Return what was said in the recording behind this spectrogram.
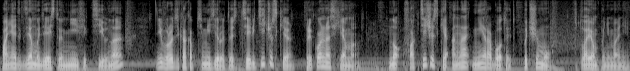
понять, где мы действуем неэффективно, и вроде как оптимизировать. То есть теоретически прикольная схема, но фактически она не работает. Почему, в твоем понимании?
